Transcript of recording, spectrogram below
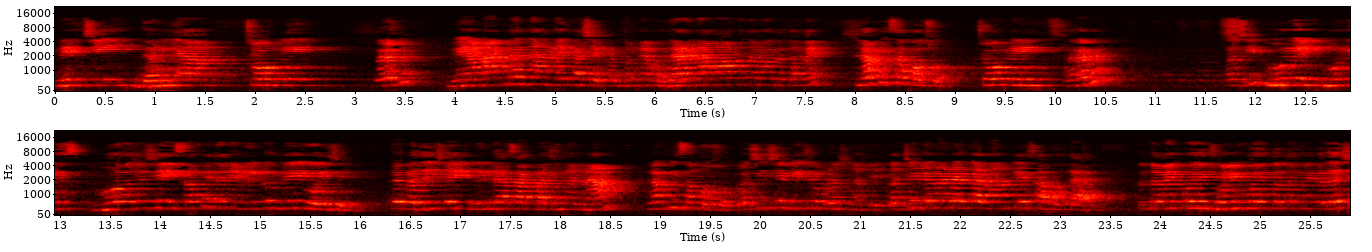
મિર્ચી, ધનિયા, ચોલી તો તમે કોઈ જોયું હોય તો તમને કદાચ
